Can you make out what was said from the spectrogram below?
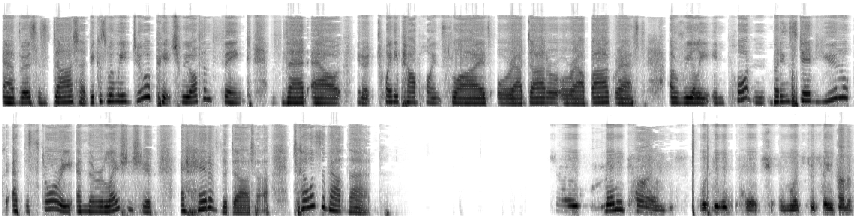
uh, versus data because when we do a pitch we often think that our you know 20 PowerPoint slides or our data or our bar graphs are really important but instead you look at the story and the relationship ahead of the data. Tell us about that. So many times we're giving a pitch and let's just say it's on a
